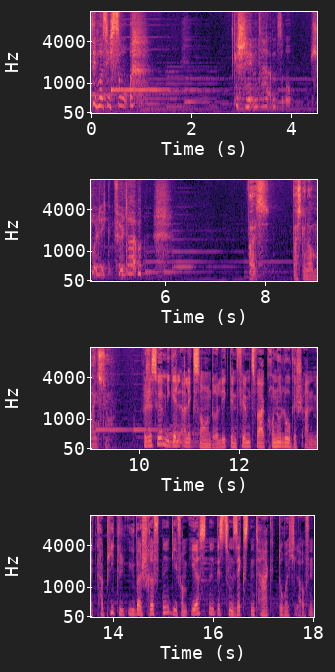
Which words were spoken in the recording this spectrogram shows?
Sie muss sich so geschämt haben, so schuldig gefühlt haben. Was, was genau meinst du? Regisseur Miguel Alexandre legt den Film zwar chronologisch an, mit Kapitelüberschriften, die vom ersten bis zum sechsten Tag durchlaufen.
